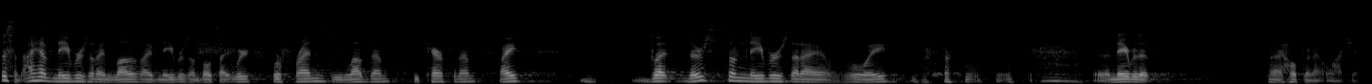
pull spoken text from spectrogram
Listen, I have neighbors that I love. I have neighbors on both sides. We're, we're friends. We love them. We care for them, right? But there's some neighbors that I avoid. a neighbor that, I hope they're not watching.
